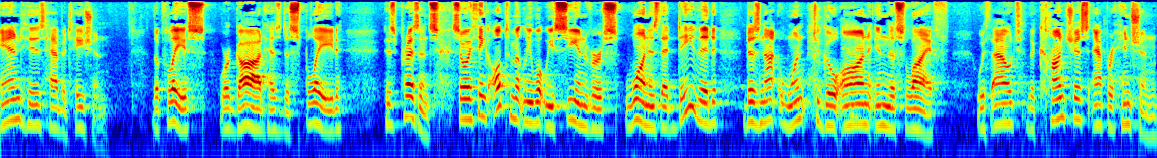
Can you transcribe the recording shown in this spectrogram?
and his habitation, the place where God has displayed his presence. So I think ultimately what we see in verse 1 is that David does not want to go on in this life without the conscious apprehension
